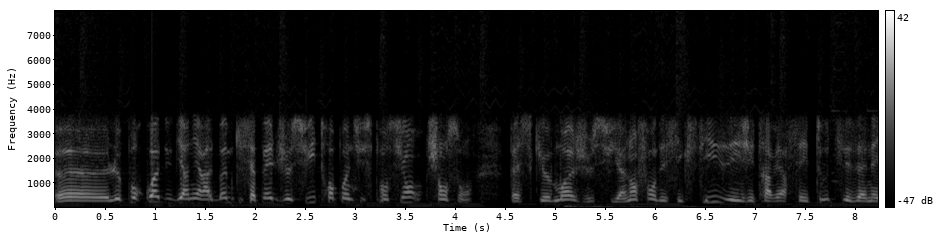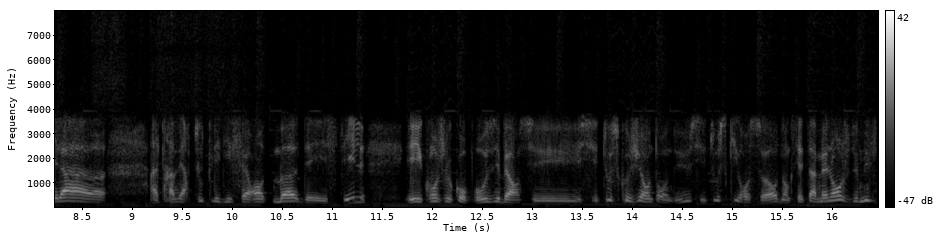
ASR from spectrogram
Euh, le pourquoi du dernier album qui s'appelle Je suis, trois points de suspension, chanson. Parce que moi, je suis un enfant des 60s et j'ai traversé toutes ces années-là euh, à travers toutes les différentes modes et styles. Et quand je compose, eh ben, c'est tout ce que j'ai entendu, c'est tout ce qui ressort. Donc c'est un mélange de, mul-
